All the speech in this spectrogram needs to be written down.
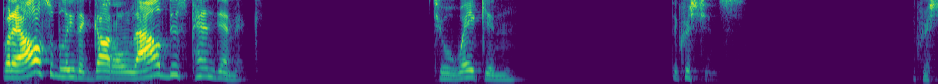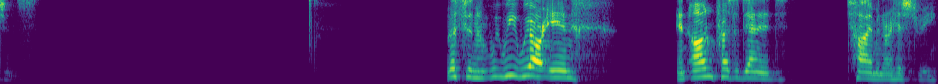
But I also believe that God allowed this pandemic to awaken the Christians. The Christians. Listen, we, we are in an unprecedented time in our history,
